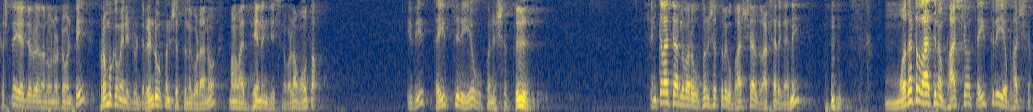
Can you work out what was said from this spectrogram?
కృష్ణ యజుర్వేదంలో ఉన్నటువంటి ప్రముఖమైనటువంటి రెండు ఉపనిషత్తును కూడాను మనం అధ్యయనం చేసిన వాళ్ళం అవుతాం. ఇది తైత్రీయ ఉపనిషత్తు. శంకరాచార్యుల వారు ఉపనిషత్తులకు భాష్యాలు రాశారు గాని మొదట రాసిన భాష్యం తైత్రీయ భాష్యం.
